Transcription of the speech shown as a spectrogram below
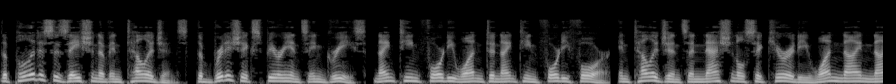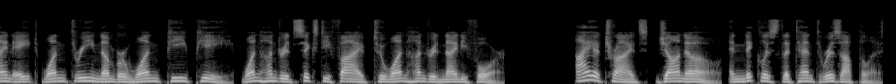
The Politicization of Intelligence, The British Experience in Greece, 1941–1944, Intelligence and National Security 1998-13 No. 1 pp. 165–194. Iatrides, John O., and Nicholas X Rizopoulos.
